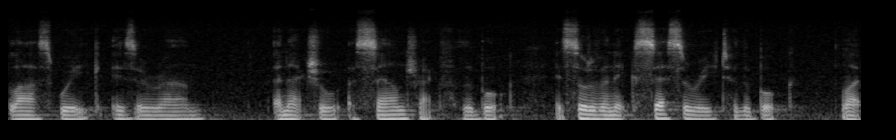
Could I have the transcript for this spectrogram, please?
last week, is a, um, an actual a soundtrack for the book. It's sort of an accessory to the book. Like,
